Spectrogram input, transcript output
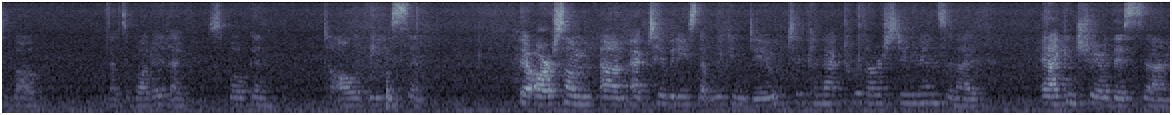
that's about, that's about it. I've spoken to all of these and there are some, um, activities that we can do to connect with our students and I've, and I can share this, um,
